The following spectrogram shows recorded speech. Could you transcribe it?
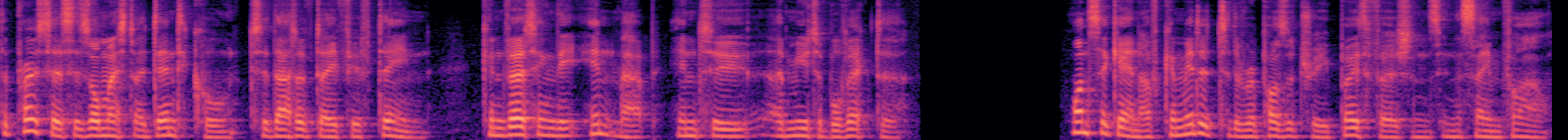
The process is almost identical to that of day 15, converting the int map into a mutable vector. Once again, I've committed to the repository both versions in the same file.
